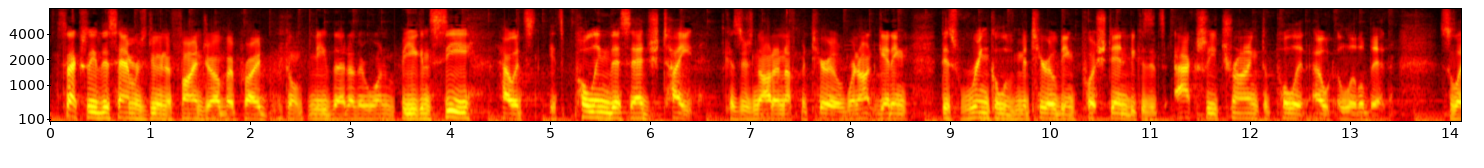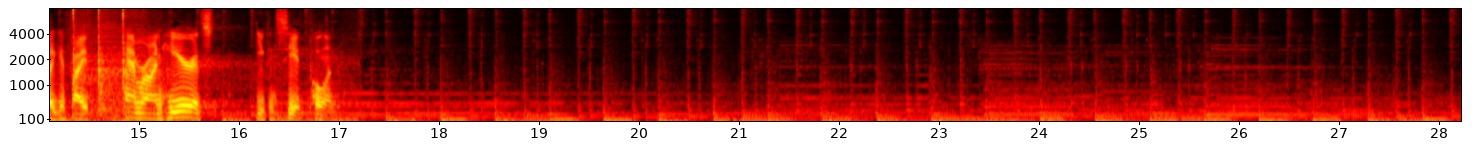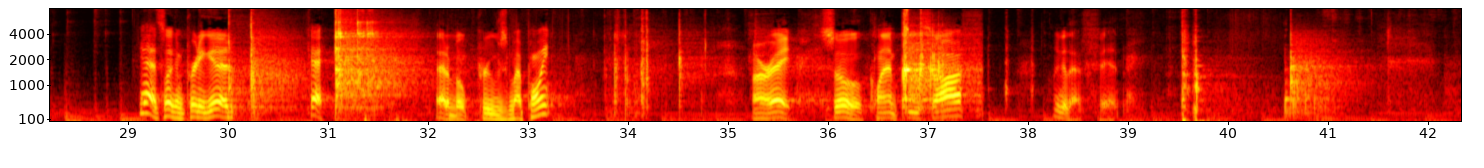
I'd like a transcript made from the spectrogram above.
It's actually, this hammer's doing a fine job. I probably don't need that other one. But you can see how it's, it's pulling this edge tight because there's not enough material. We're not getting this wrinkle of material being pushed in because it's actually trying to pull it out a little bit. So like if I hammer on here, it's you can see it pulling. Yeah, it's looking pretty good. Okay, that about proves my point. All right, so clamp piece off. Look at that fit.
